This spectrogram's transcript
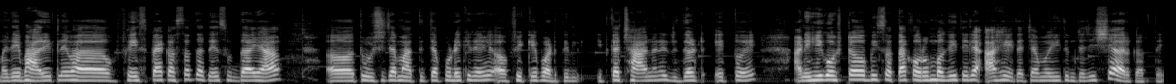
म्हणजे भारीतले भा फेस पॅक असतात ना ते सुद्धा ह्या तुळशीच्या मातीच्या पुढे की नाही फिके पडतील. इतका छान आणि रिझल्ट येतोय. आणि ही गोष्ट मी स्वतः करून बघितलेली आहे त्याच्यामुळे ही तुमच्याशी शेअर करते.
